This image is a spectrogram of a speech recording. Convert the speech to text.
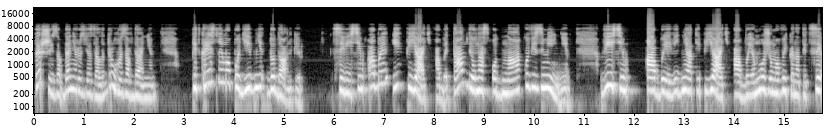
Перше завдання розв'язали. Друге завдання. Підкреслюємо подібні доданки. Це 8АБ і 5АБ, там, де у нас однакові змінні. 8АБ відняти 5АБ можемо виконати це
